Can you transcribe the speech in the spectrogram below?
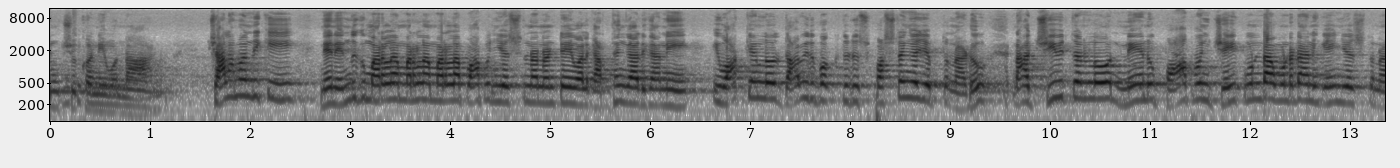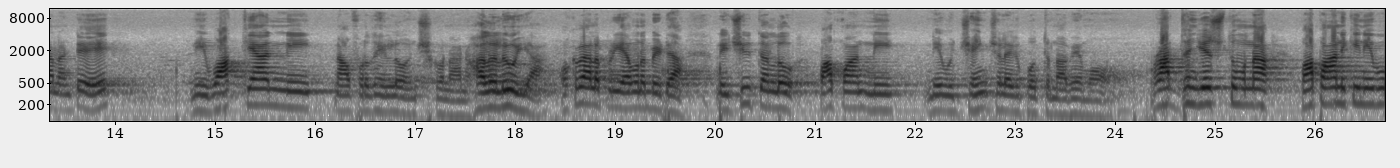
ఉంచుకొని ఉన్నాను. చాలామందికి నేను ఎందుకు మరలా మరలా మరలా పాపం చేస్తున్నానంటే వాళ్ళకి అర్థం కాదు కానీ ఈ వాక్యంలో దావిద భక్తుడు స్పష్టంగా చెప్తున్నాడు నా జీవితంలో నేను పాపం చేయకుండా ఉండడానికి ఏం చేస్తున్నానంటే నీ వాక్యాన్ని నా హృదయంలో ఉంచుకున్నాను. హలలుయ ఒకవేళ ఇప్పుడు ఏమైనా బిడ్డ నీ జీవితంలో పాపాన్ని నీవు జయించలేకపోతున్నావేమో ప్రార్థన చేస్తూ ఉన్న పాపానికి నీవు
